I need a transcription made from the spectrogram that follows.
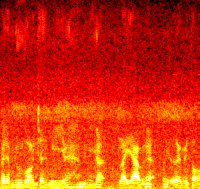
ไปจะดูก่อนจะมีไหมมีก็หลายอย่างเนี่ยไม่เอ่ยไปต่อ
